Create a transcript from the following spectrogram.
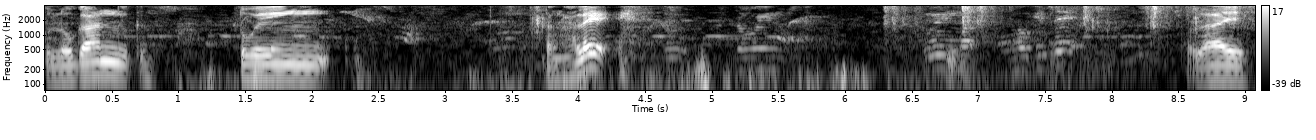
tulugan tuwing tanghali. So guys,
